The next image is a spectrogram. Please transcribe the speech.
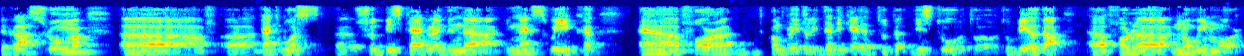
the classroom uh, uh, that was uh, should be scheduled in the in next week uh, for completely dedicated to the, this tool to to Buildah uh, for knowing more.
